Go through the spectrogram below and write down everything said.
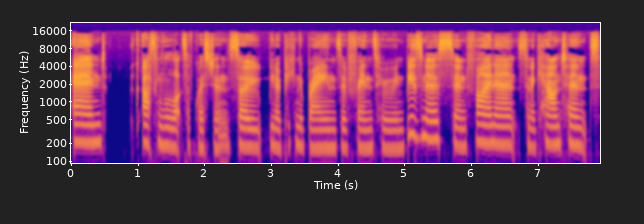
And asking lots of questions. So, you know, picking the brains of friends who are in business and finance and accountants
